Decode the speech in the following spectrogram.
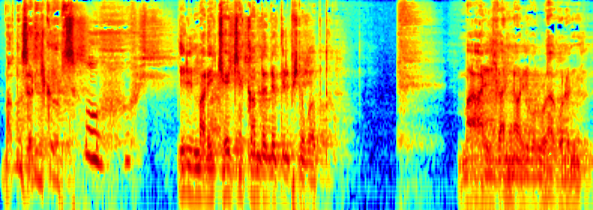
망설일 거 없어. 일말의 죄책감도 느낄 필요가 없다. 말간 얼굴을 하고는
